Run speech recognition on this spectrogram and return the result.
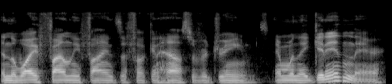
And the wife finally finds the fucking house of her dreams, and when they get in there,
